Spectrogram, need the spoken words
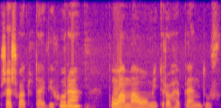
przeszła tutaj wichura, połamało mi trochę pędów.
